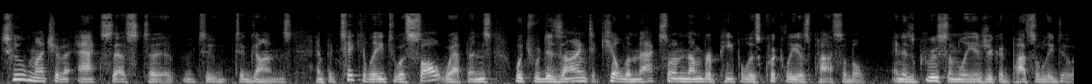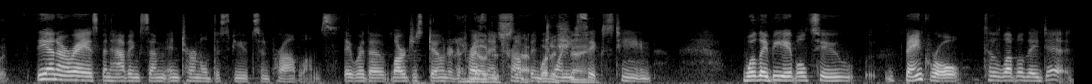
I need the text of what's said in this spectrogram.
too much of access to, to, to guns, and particularly to assault weapons, which were designed to kill the maximum number of people as quickly as possible and as gruesomely as you could possibly do it. The NRA has been having some internal disputes and problems. They were the largest donor to I President Trump in What a shame. 2016. Will they be able to bankroll to the level they did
